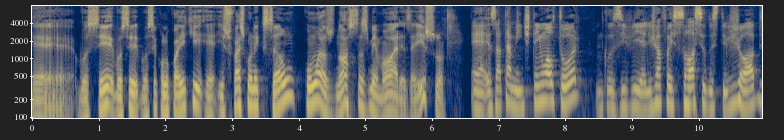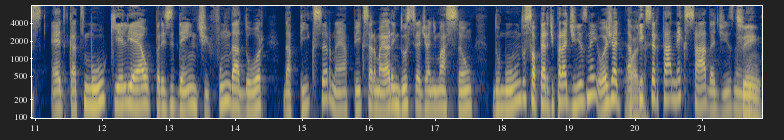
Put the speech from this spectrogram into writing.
é, você, você, você colocou aí que é, isso faz conexão com as nossas memórias, é isso? É, exatamente. Tem um autor Inclusive, ele já foi sócio do Steve Jobs, Ed Catmull, que ele é o presidente, fundador da Pixar, né? A Pixar, a maior indústria de animação do mundo, só perde para a Disney. Hoje a, a Pixar está anexada à Disney. Né? Sim. Né?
